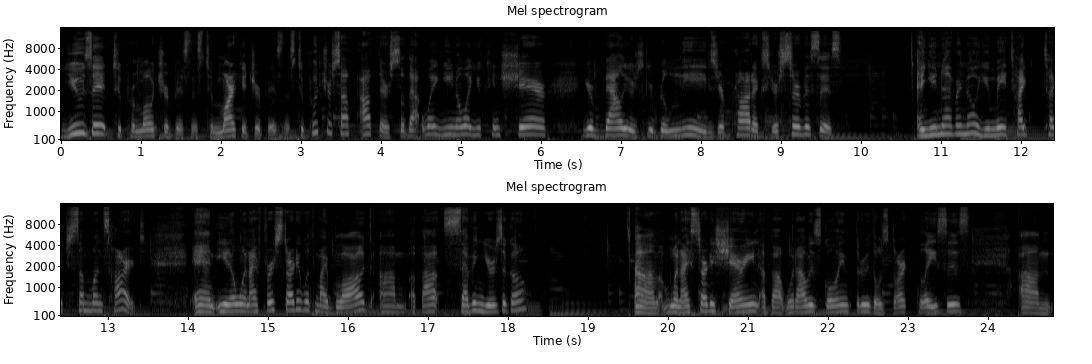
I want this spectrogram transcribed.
Use it to promote your business, to market your business, to put yourself out there so that way you know what you can share your values, your beliefs, your products, your services. And you never know, you may t- touch someone's heart. And you know, when I first started with my blog um, about seven years ago, um, when I started sharing about what I was going through, those dark places, um,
